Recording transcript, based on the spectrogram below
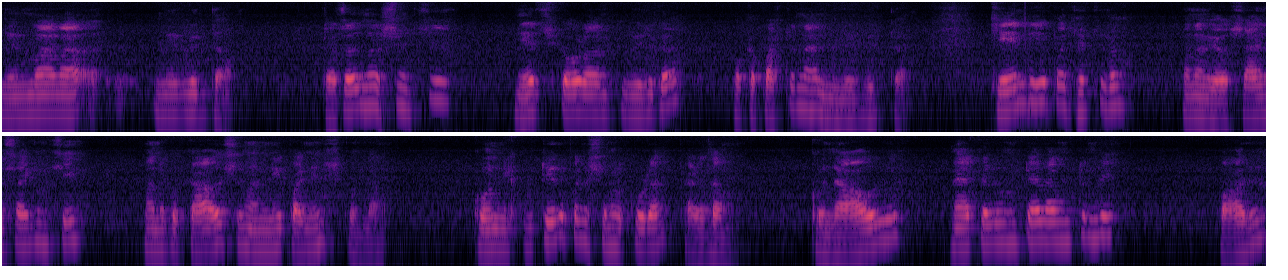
నిర్మాణ నిర్మిద్దాం ప్రజలు నేర్చుకోవడానికి వీలుగా ఒక పట్టణాన్ని నిర్మిద్దాం కేంద్రీయ పద్ధతిలో మనం వ్యవసాయం సాగించి మనకు కావలసినవన్నీ పండించుకుందాం. కొన్ని కుటీర పరిశ్రమలు కూడా పెడదాం. కొన్ని ఆవులు మేకలు ఉంటే ఎలా ఉంటుంది? పాలు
